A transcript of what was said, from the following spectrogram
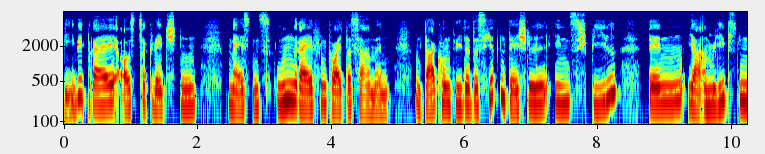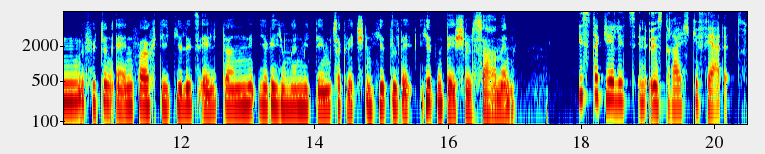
Babybrei aus zerquetschten, meistens unreifen Kräutersamen. Und da kommt wieder das Hirtentäschel ins Spiel, denn ja, am liebsten füttern einfach die Gierlitz-Eltern ihre Jungen mit dem zerquetschten Hirtentäschelsamen. Ist der Gierlitz in Österreich gefährdet?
